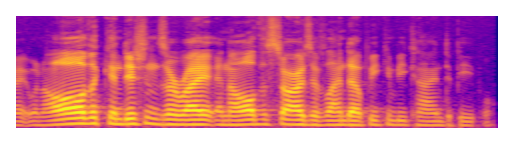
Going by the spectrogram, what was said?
right? When all the conditions are right and all the stars have lined up, we can be kind to people.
